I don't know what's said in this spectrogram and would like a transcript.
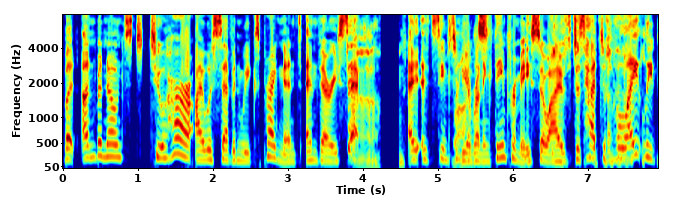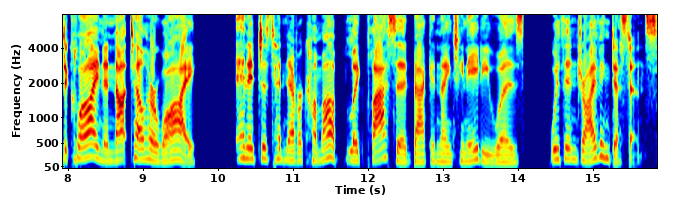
But unbeknownst to her, I was seven weeks pregnant and very sick. Ah. I- it seems to be a running theme for me. So I just had to politely decline and not tell her why. And it just had never come up. Lake Placid back in 1980 was within driving distance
